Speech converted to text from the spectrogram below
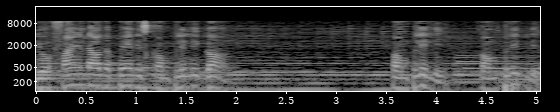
You'll find out the pain is completely gone. Completely, completely,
